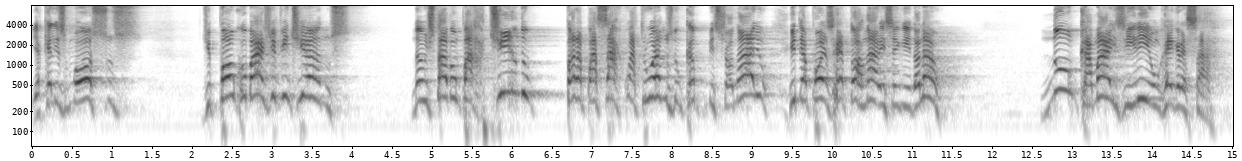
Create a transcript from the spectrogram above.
E aqueles moços de pouco mais de 20 anos não estavam partindo para passar quatro anos no campo missionário e depois retornar em seguida. Não. Nunca mais iriam regressar,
